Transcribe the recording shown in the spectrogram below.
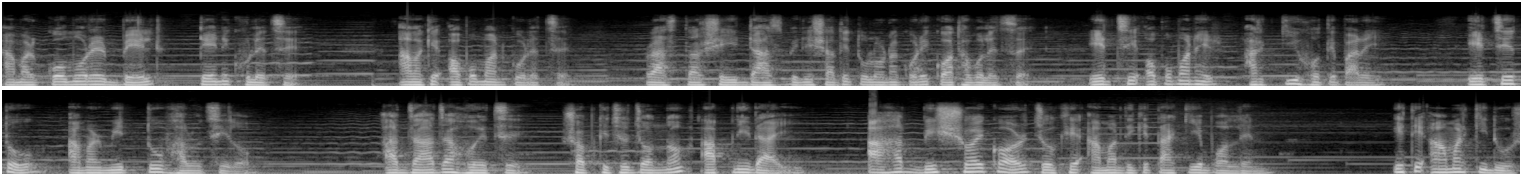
আমার কোমরের বেল্ট টেনে খুলেছে, আমাকে অপমান করেছে। রাস্তার সেই ডাস্টবিনের সাথে তুলনা করে কথা বলেছে, এর চেয়ে অপমানের আর কি হতে পারে? এর চেয়ে তো আমার মৃত্যু ভালো ছিল। আর যা যা হয়েছে সব কিছুর জন্য আপনি দায়ী। আহাত বিস্ময়কর চোখে আমার দিকে তাকিয়ে বললেন, এতে আমার কি দোষ?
